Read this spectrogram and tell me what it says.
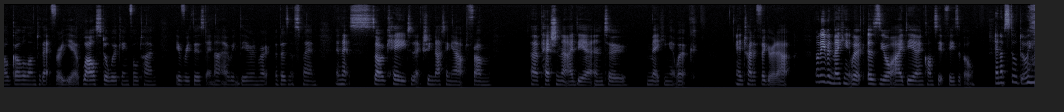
I'll go along to that for a year while still working full time. Every Thursday night, I went there and wrote a business plan, and that's so key to actually nutting out from a passionate idea into making it work and trying to figure it out. Not even making it work is your idea and concept feasible. And I'm still doing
